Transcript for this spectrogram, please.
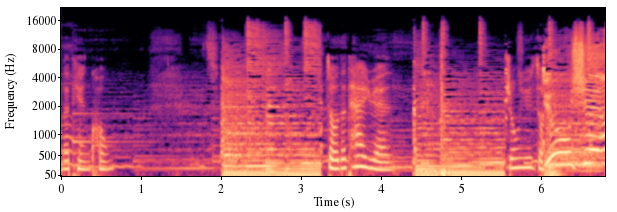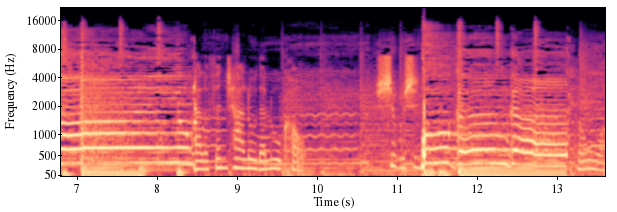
的天空。走得太远，终于走到了分岔路的路口，是不是你不更改。和我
